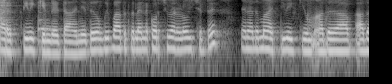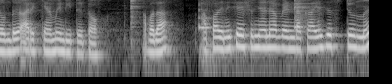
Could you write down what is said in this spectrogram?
പരത്തി വെക്കുന്നുണ്ട് കേട്ടോ. അതിനിത് നമുക്ക് ഈ പാത്രത്തിൽ തന്നെ കുറച്ച് വെള്ളം ഒഴിച്ചിട്ട് ഞാനത് മാറ്റി വെക്കും. അത് അതുകൊണ്ട് അരയ്ക്കാൻ വേണ്ടിയിട്ട് കേട്ടോ. അപ്പോൾ അതാ അപ്പോൾ അതിന് ശേഷം ഞാൻ ആ വെണ്ടക്കായ ജസ്റ്റ് ഒന്ന്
